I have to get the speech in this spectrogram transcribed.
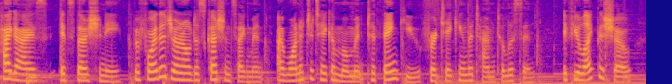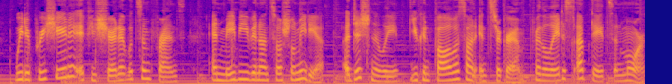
Hi guys, it's Darshini. Before the journal discussion segment, I wanted to take a moment to thank you for taking the time to listen. If you like the show, we'd appreciate it if you shared it with some friends and maybe even on social media. Additionally, you can follow us on Instagram for the latest updates and more.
